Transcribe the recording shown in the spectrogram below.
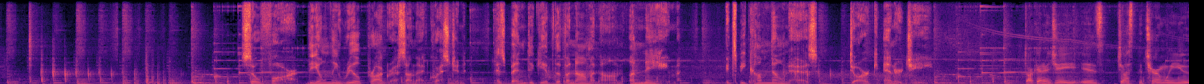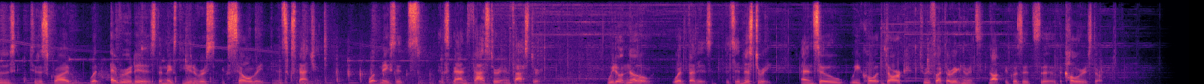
So far, the only real progress on that question has been to give the phenomenon a name. It's become known as dark energy. Dark energy is just the term we use to describe whatever it is that makes the universe accelerate in its expansion. What makes it expand faster and faster we don't know what that is. It's a mystery. And so we call it dark to reflect our ignorance, not because it's, uh, the color is dark.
